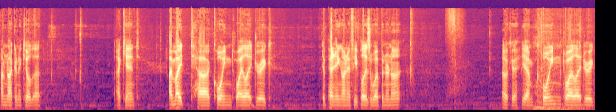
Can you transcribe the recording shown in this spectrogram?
I'm not gonna kill that. I can't. I might uh, coin Twilight Drake, depending on if he plays a weapon or not. Okay, yeah, I'm coin Twilight Drake.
